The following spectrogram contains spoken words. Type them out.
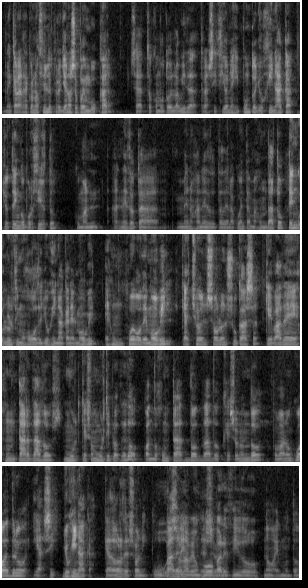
no hay caras reconocibles, pero ya no se pueden buscar. O sea, esto es como todo en la vida, transiciones y punto. Yuji Naka, yo tengo, por cierto, como an- anécdota, menos anécdota de la cuenta, más un dato. Tengo el último juego de Yuji Naka en el móvil. Es un juego de móvil que ha hecho él solo en su casa, que va de juntar dados que son múltiplos de dos. Cuando juntas dos dados que son un 2, forman un 4 y así. Yuji Naka, creador de Sonic. Uh, padre eso no había un juego Sonic. parecido. No, hay un montón.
